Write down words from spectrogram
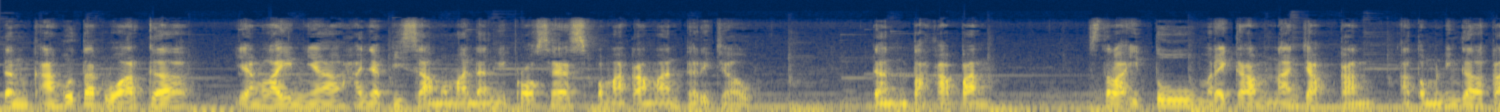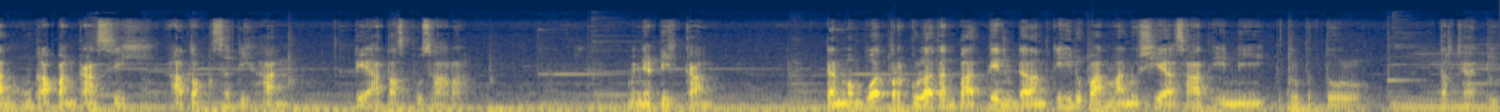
dan anggota keluarga yang lainnya hanya bisa memandangi proses pemakaman dari jauh. Dan entah kapan, setelah itu mereka menancapkan atau meninggalkan ungkapan kasih atau kesedihan di atas pusara. Menyedihkan dan membuat pergulatan batin dalam kehidupan manusia saat ini betul-betul terjadi.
